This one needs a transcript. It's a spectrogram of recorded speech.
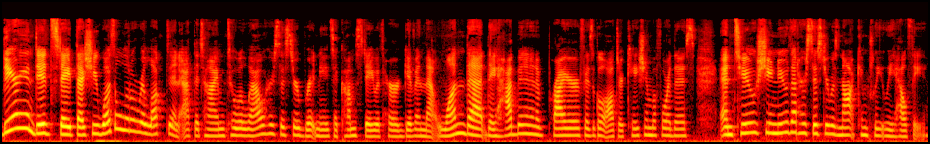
Darian did state that she was a little reluctant at the time to allow her sister Brittany to come stay with her, given that one, that they had been in a prior physical altercation before this, and two, she knew that her sister was not completely healthy.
